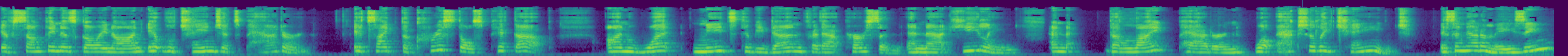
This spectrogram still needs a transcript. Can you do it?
if something is going on, it will change its pattern. It's like the crystals pick up on what needs to be done for that person and that healing. And the light pattern will actually change. Isn't that amazing?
